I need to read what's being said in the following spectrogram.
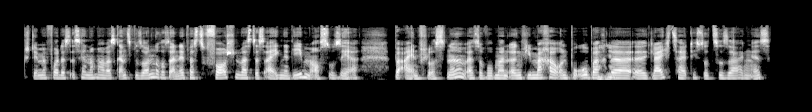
stelle mir vor, das ist ja nochmal was ganz Besonderes, an etwas zu forschen, was das eigene Leben auch so sehr beeinflusst, ne? Also wo man irgendwie Macher und Beobachter mhm. äh, gleichzeitig sozusagen ist.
